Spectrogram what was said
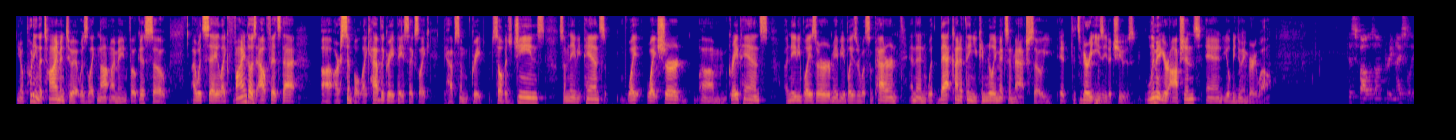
you know putting the time into it was like not my main focus. So I would say like find those outfits that uh, are simple, like have the great basics, like you have some great selvage jeans, some navy pants, white white shirt, um, gray pants, a navy blazer, maybe a blazer with some pattern, and then with that kind of thing, you can really mix and match. So it, it's very easy to choose. Limit your options, and you'll be doing very well. This follows on pretty nicely.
